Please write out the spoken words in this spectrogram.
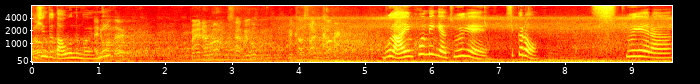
귀신도 나오는 coming. 뭔 아임 코믹이야, 조용히 해. 시끄러. 조용히 해라.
